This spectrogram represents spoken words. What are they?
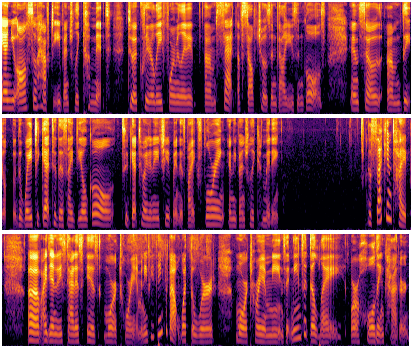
and you also have to eventually commit to a clearly formulated um, set of self chosen values and goals. And so um, the, the way to get to this ideal goal, to get to identity achievement, is by exploring and eventually committing. The second type of identity status is moratorium. And if you think about what the word moratorium means, it means a delay or a holding pattern.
